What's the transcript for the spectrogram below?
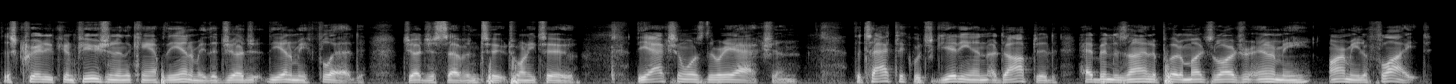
This created confusion in the camp of the enemy. The judge, the enemy fled. Judges 7:22. The action was the reaction. The tactic which Gideon adopted had been designed to put a much larger enemy army to flight.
